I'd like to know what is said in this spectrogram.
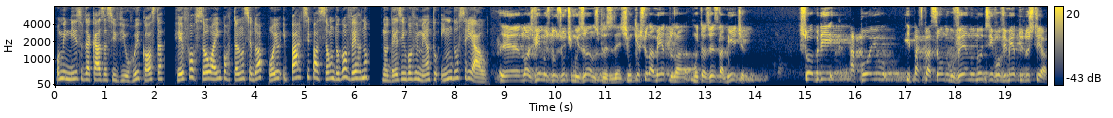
o ministro da Casa Civil, Rui Costa, reforçou a importância do apoio e participação do governo no desenvolvimento industrial. É, nós vimos nos últimos anos, presidente, um questionamento, na, muitas vezes na mídia, sobre apoio e participação do governo no desenvolvimento industrial.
